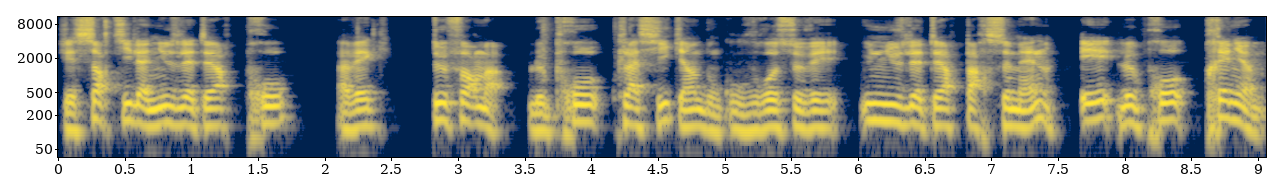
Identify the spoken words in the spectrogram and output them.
j'ai sorti la newsletter pro avec deux formats. Le pro classique, hein, donc où vous recevez une newsletter par semaine, et le pro premium.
